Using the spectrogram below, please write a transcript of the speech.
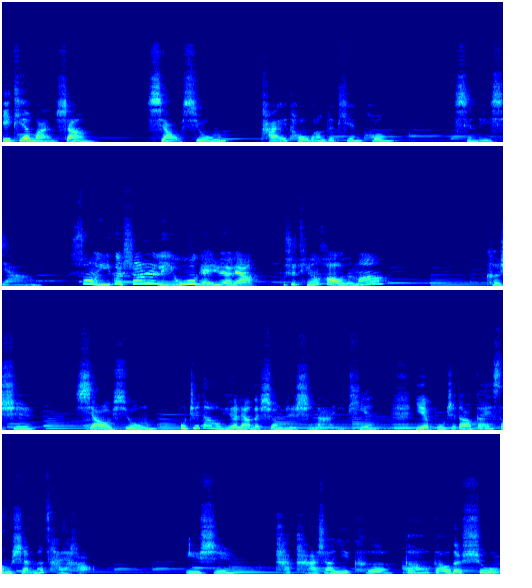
一天晚上，小熊抬头望着天空，心里想：送一个生日礼物给月亮，不是挺好的吗？可是，小熊不知道月亮的生日是哪一天，也不知道该送什么才好。于是，他爬上一棵高高的树，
